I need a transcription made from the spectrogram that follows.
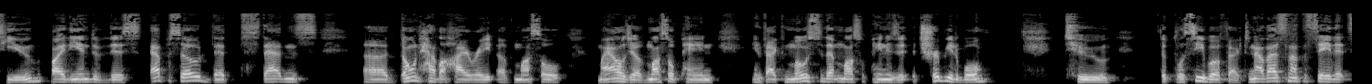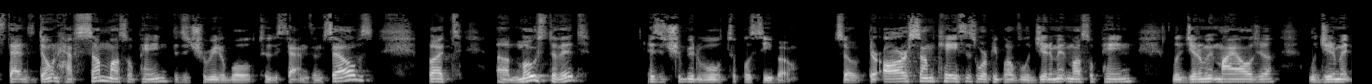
to you by the end of this episode that statins, uh, don't have a high rate of muscle myalgia, of muscle pain. In fact, most of that muscle pain is attributable to the placebo effect. Now that's not to say that statins don't have some muscle pain that's attributable to the statins themselves, but uh, most of it is attributable to placebo. So there are some cases where people have legitimate muscle pain, legitimate myalgia, legitimate,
